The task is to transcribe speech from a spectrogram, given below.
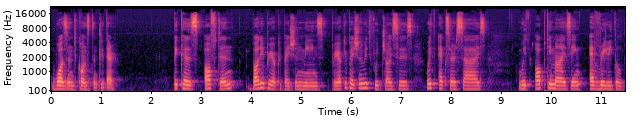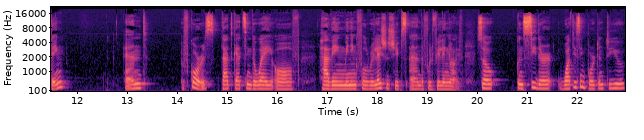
wasn't constantly there? Because often body preoccupation means preoccupation with food choices, with exercise, with optimizing every little thing. And of course, that gets in the way of having meaningful relationships and a fulfilling life. So consider what is important to you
